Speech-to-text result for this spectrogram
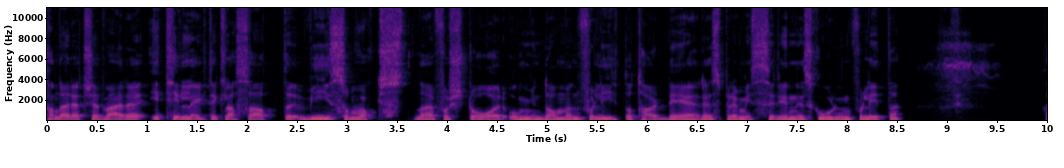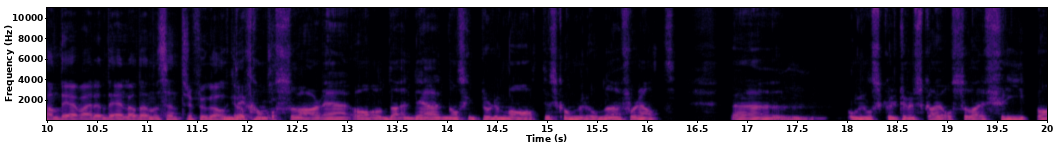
Kan det rett og slett være, i tillegg til klasse, at vi som voksne forstår ungdommen for lite og tar deres premisser inn i skolen for lite? Kan det være en del av denne sentrifugalkraften? Det kan også være det, og det er et ganske problematisk område. fordi at uh, ungdomskulturen skal jo også være fri på,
